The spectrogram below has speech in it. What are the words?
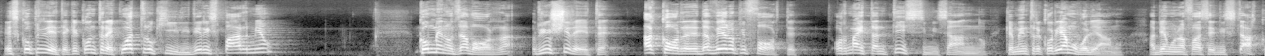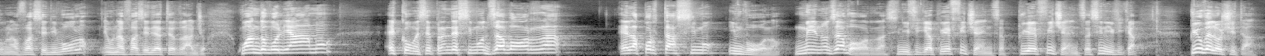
e scoprirete che con 3-4 kg di risparmio, con meno zavorra, riuscirete a correre davvero più forte. Ormai tantissimi sanno che mentre corriamo voliamo. Abbiamo una fase di stacco, una fase di volo e una fase di atterraggio. Quando voliamo è come se prendessimo zavorra e la portassimo in volo. Meno zavorra significa più efficienza, più efficienza significa più velocità.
